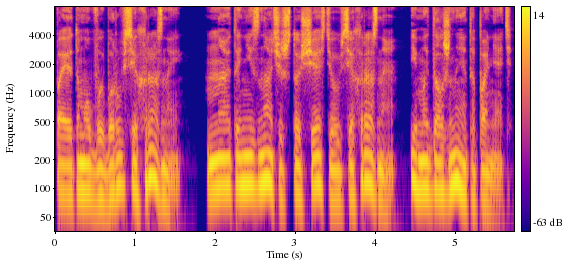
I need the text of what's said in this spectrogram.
Поэтому выбор у всех разный. Но это не значит, что счастье у всех разное, и мы должны это понять.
